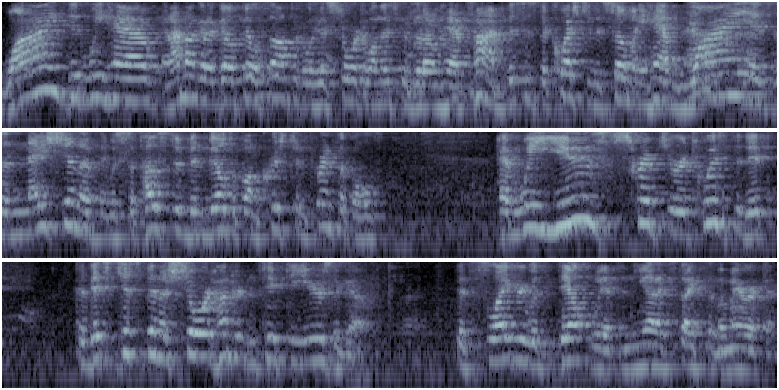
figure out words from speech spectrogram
why did we have, and I'm not going to go philosophical or historical on this because I don't have time, but this is the question that so many have. Why, as a nation of, that was supposed to have been built upon Christian principles, have we used Scripture or twisted it? Because it's just been a short 150 years ago that slavery was dealt with in the United States of America.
